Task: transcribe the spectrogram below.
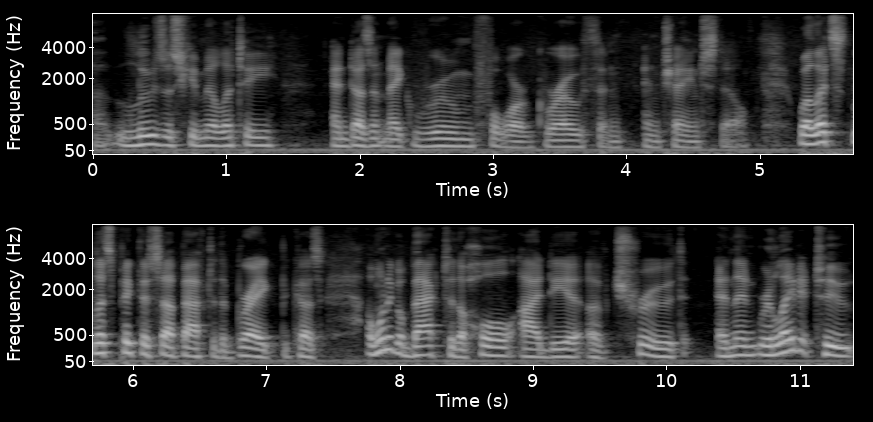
uh, loses humility and doesn't make room for growth and, and change still. Well, let's let's pick this up after the break because I want to go back to the whole idea of truth and then relate it to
